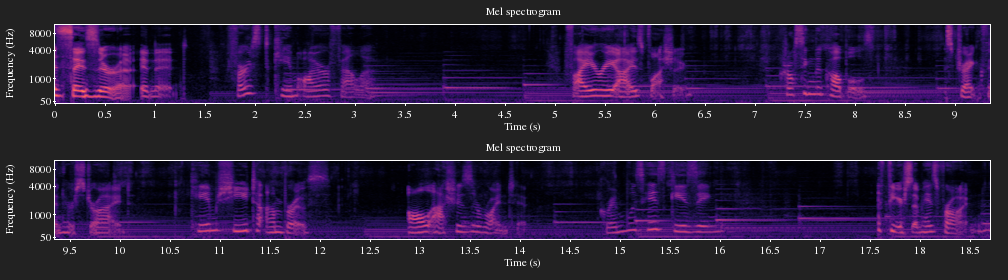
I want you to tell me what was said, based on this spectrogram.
Caesura in it. First came our Fela, fiery eyes flashing. Crossing the cobbles, strength in her stride, came she to Ambrose, all ashes around him. Grim was his gazing, fearsome his frown.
